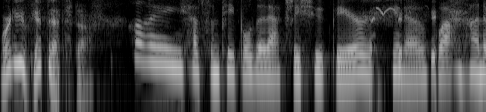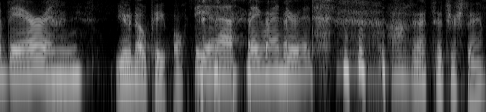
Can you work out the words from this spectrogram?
Where do you get that stuff? I have some people that actually shoot beer, you know, go out and hunt a bear and you know people. yeah, they render it. oh, that's interesting.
